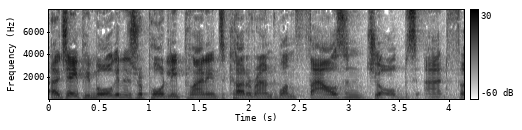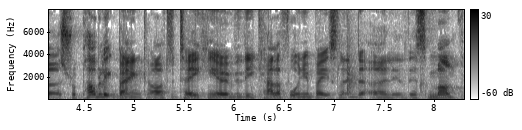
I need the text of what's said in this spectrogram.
Uh, JP Morgan is reportedly planning to cut around 1,000 jobs at First Republic Bank after taking over the California based lender earlier this month.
